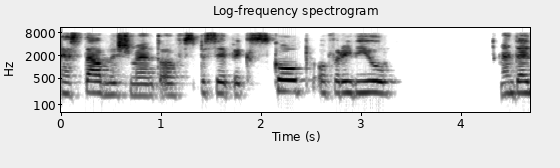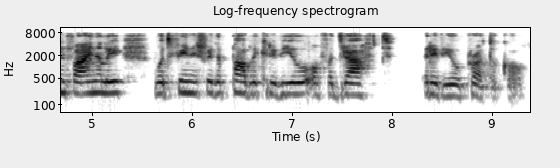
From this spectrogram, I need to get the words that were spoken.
establishment of specific scope of a review, and then finally would finish with a public review of a draft review protocol.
